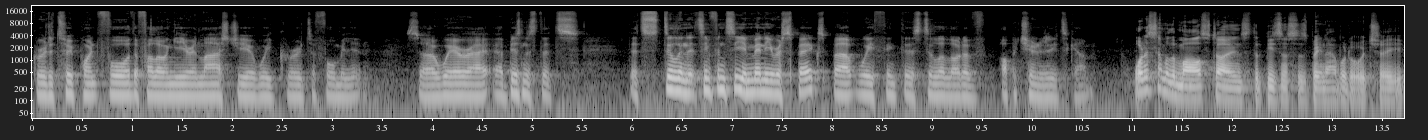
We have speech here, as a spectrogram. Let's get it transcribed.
grew to 2.4 the following year, and last year we grew to 4 million. So we're a, a business that's, that's still in its infancy in many respects, but we think there's still a lot of opportunity to come. What are some of the milestones the business has been able to achieve?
